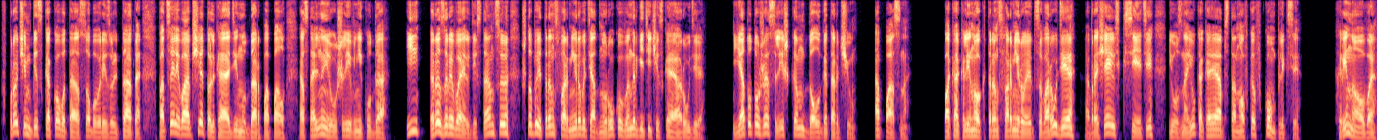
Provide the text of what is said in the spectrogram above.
Впрочем, без какого-то особого результата. По цели вообще только один удар попал, остальные ушли в никуда. И разрываю дистанцию, чтобы трансформировать одну руку в энергетическое орудие. Я тут уже слишком долго торчу. Опасно. Пока клинок трансформируется в орудие, обращаюсь к сети и узнаю, какая обстановка в комплексе. Хреново.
